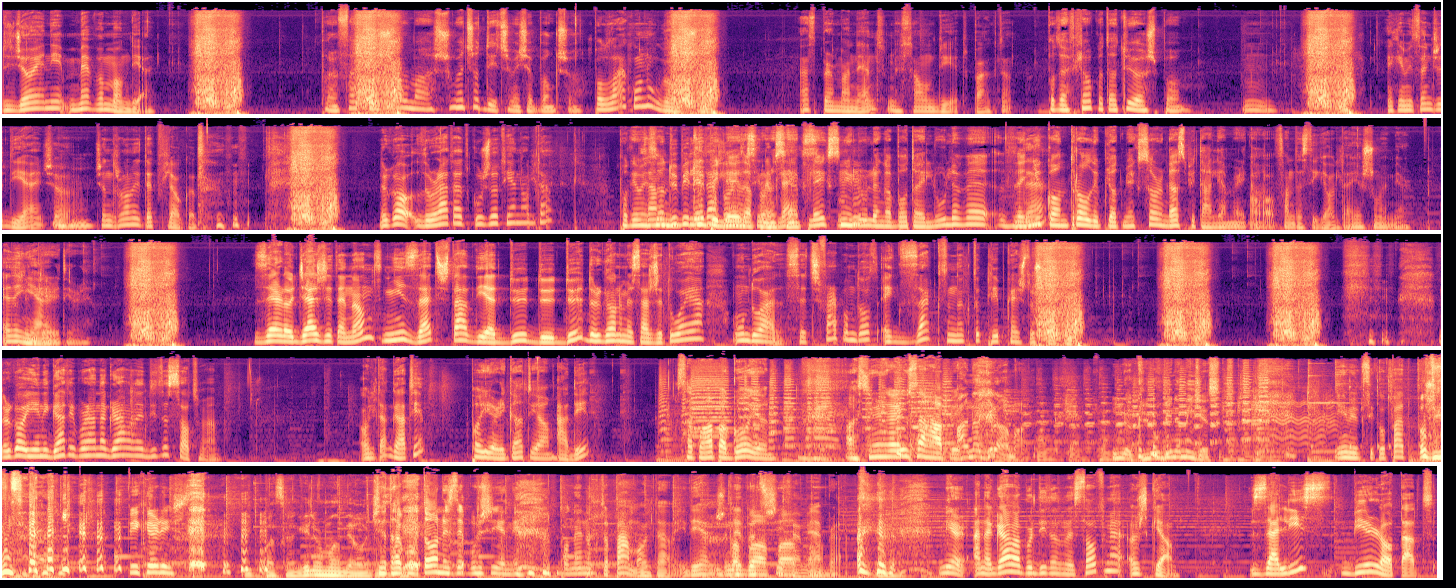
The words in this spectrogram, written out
Dëgjojeni me vëmendje. Po në fakt është zhurma shumë e çuditshme që bën kështu. Po llaku nuk bën kështu. As permanent, me sa unë di të paktën. Po dhe flokët aty është po. Mm. E kemi thënë që dje që mm -hmm. qëndroni tek flokët. Ndërkohë, dhuratat kush do të jenë Olta? Po kemi thënë dy bileta, dy bileta për në Cineplex, një mm -hmm. lule nga bota e luleve dhe, dhe? një kontroll i plot mjekësor nga Spitali Amerikan. Oh, fantastike Olta, je shumë e mirë. Edhe një herë. 069 20 70 222 dërgoni mesazhet tuaja. Unë dua të di se çfarë po ndodh ekzakt në këtë klip kaq të shkurtër. Ndërkohë jeni gati për anagramën e ditës sotme. Olta gati? Po jeri gati jam. Adi? Sapo hapa gojën. Asnjë nga ju s'e hapi. Anagrama në klubin e mëngjesit. Jemi psikopat potencial. Pikërisht. Paska ngelur mendja Olta. Që ta kuptoni se kush jeni. Po ne nuk të pam Olta. Ideja është ne do të shihemi pra. Mirë, anagrama për ditën e sotme është kjo. Zalis bi rotat.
